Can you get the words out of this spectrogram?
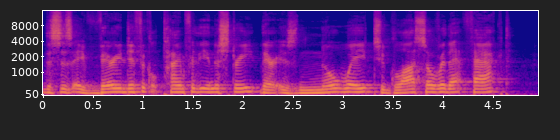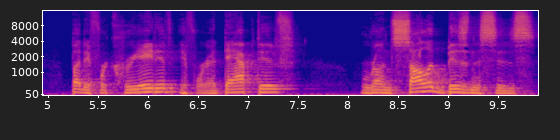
This is a very difficult time for the industry. There is no way to gloss over that fact. But if we're creative, if we're adaptive, run solid businesses,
